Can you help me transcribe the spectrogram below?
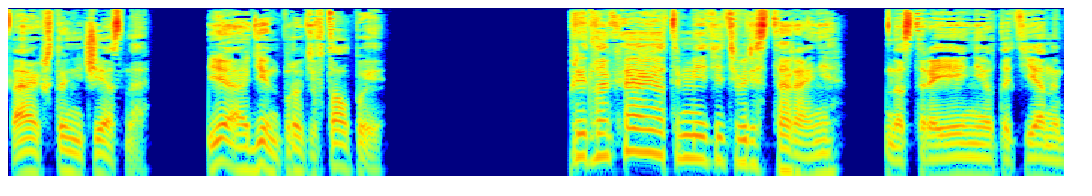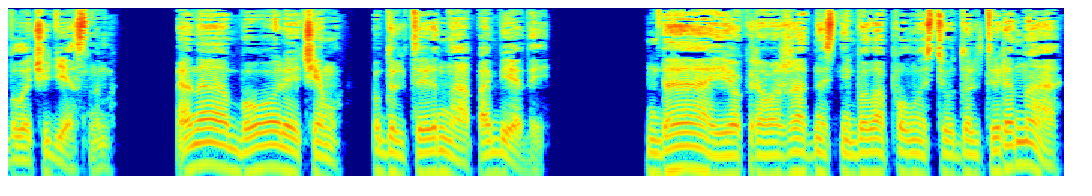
так что нечестно. Я один против толпы. «Предлагаю отметить в ресторане». Настроение у Татьяны было чудесным. Она более чем удовлетворена победой. Да, ее кровожадность не была полностью удовлетворена,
